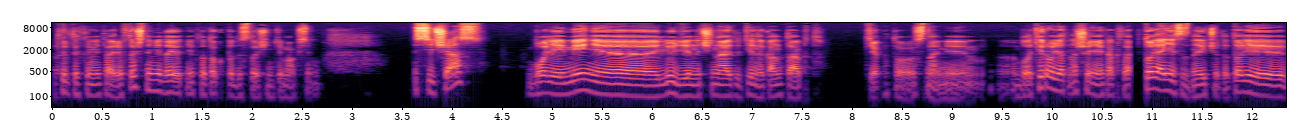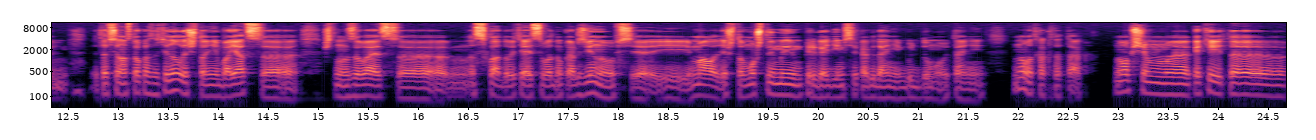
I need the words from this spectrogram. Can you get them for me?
Открытых комментариев точно не дают никто, только под источники максимум. Сейчас более-менее люди начинают идти на контакт те, кто с нами э, блокировали отношения как-то, то ли они осознают что-то, то ли это все настолько затянулось, что они боятся, что называется, складывать яйца в одну корзину все, и мало ли что, может, и мы им пригодимся когда-нибудь, думают они. Ну, вот как-то так. Ну, в общем, э, какие-то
